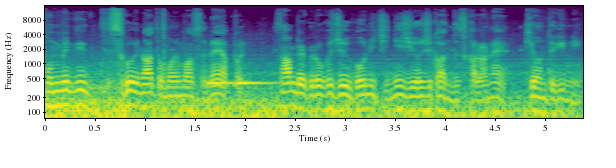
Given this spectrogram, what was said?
コンビニってすごいなと思いますねやっぱり。365日24時間ですからね基本的に。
